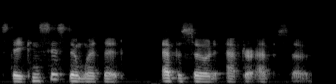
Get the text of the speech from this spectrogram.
stay consistent with it episode after episode?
